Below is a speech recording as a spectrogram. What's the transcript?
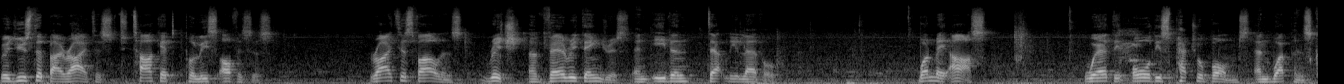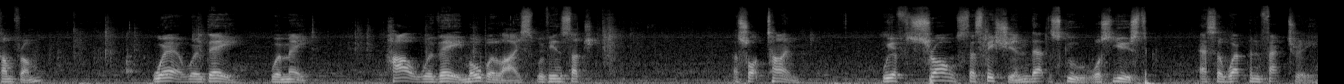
were used by rioters to target police officers. Rioters' violence reached a very dangerous and even deadly level. One may ask, where did all these petrol bombs and weapons come from? Where were they were made? How were they mobilized within such a short time? We have strong suspicion that the school was used as a weapon factory.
